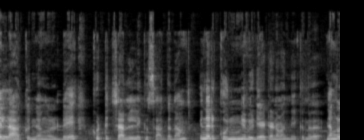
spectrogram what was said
എല്ലാവർക്കും ഞങ്ങളുടെ കുട്ടി ചാനലിലേക്ക് സ്വാഗതം. ഇന്നൊരു കുഞ്ഞു വീഡിയോ ആയിട്ടാണ് വന്നേക്കുന്നത്. ഞങ്ങൾ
